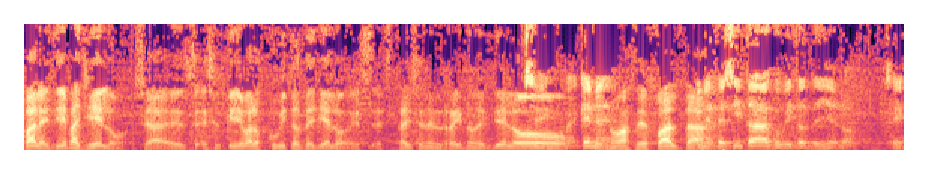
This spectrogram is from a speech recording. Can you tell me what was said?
vale, lleva hielo. O sea, es, es el que lleva los cubitos de hielo. Es- estáis en el reino del hielo. Sí, que no hace falta. Necesita cubitos de hielo. Sí.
